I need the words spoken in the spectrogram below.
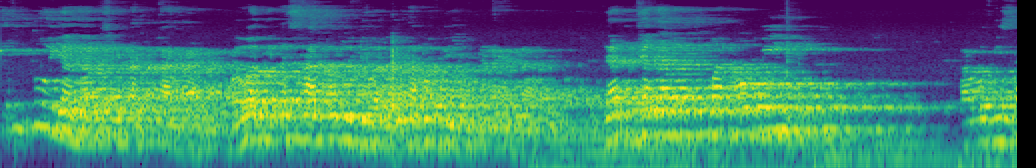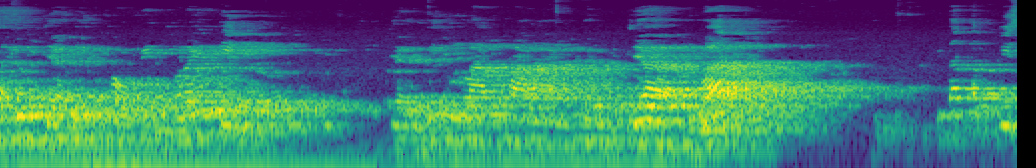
itu yang harus kita tekankan bahwa kita satu tujuan kita hobi dan jangan cuma hobi kalau bisa ini jadi profit oriented jadi lapangan kerja buat kita tepis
